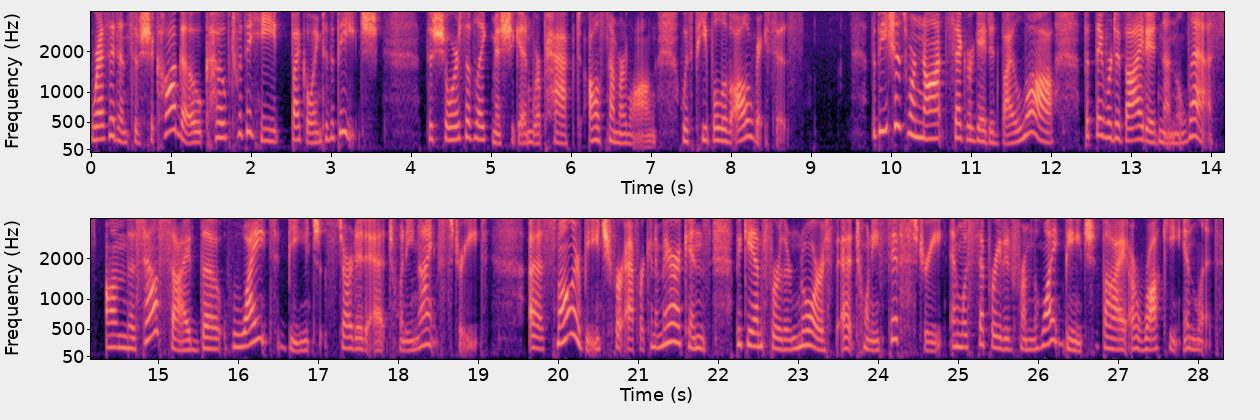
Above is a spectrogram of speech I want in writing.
Residents of Chicago coped with the heat by going to the beach. The shores of Lake Michigan were packed all summer long with people of all races. The beaches were not segregated by law, but they were divided nonetheless. On the south side, the white beach started at 29th Street. A smaller beach for African Americans began further north at 25th Street and was separated from the white beach by a rocky inlet.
